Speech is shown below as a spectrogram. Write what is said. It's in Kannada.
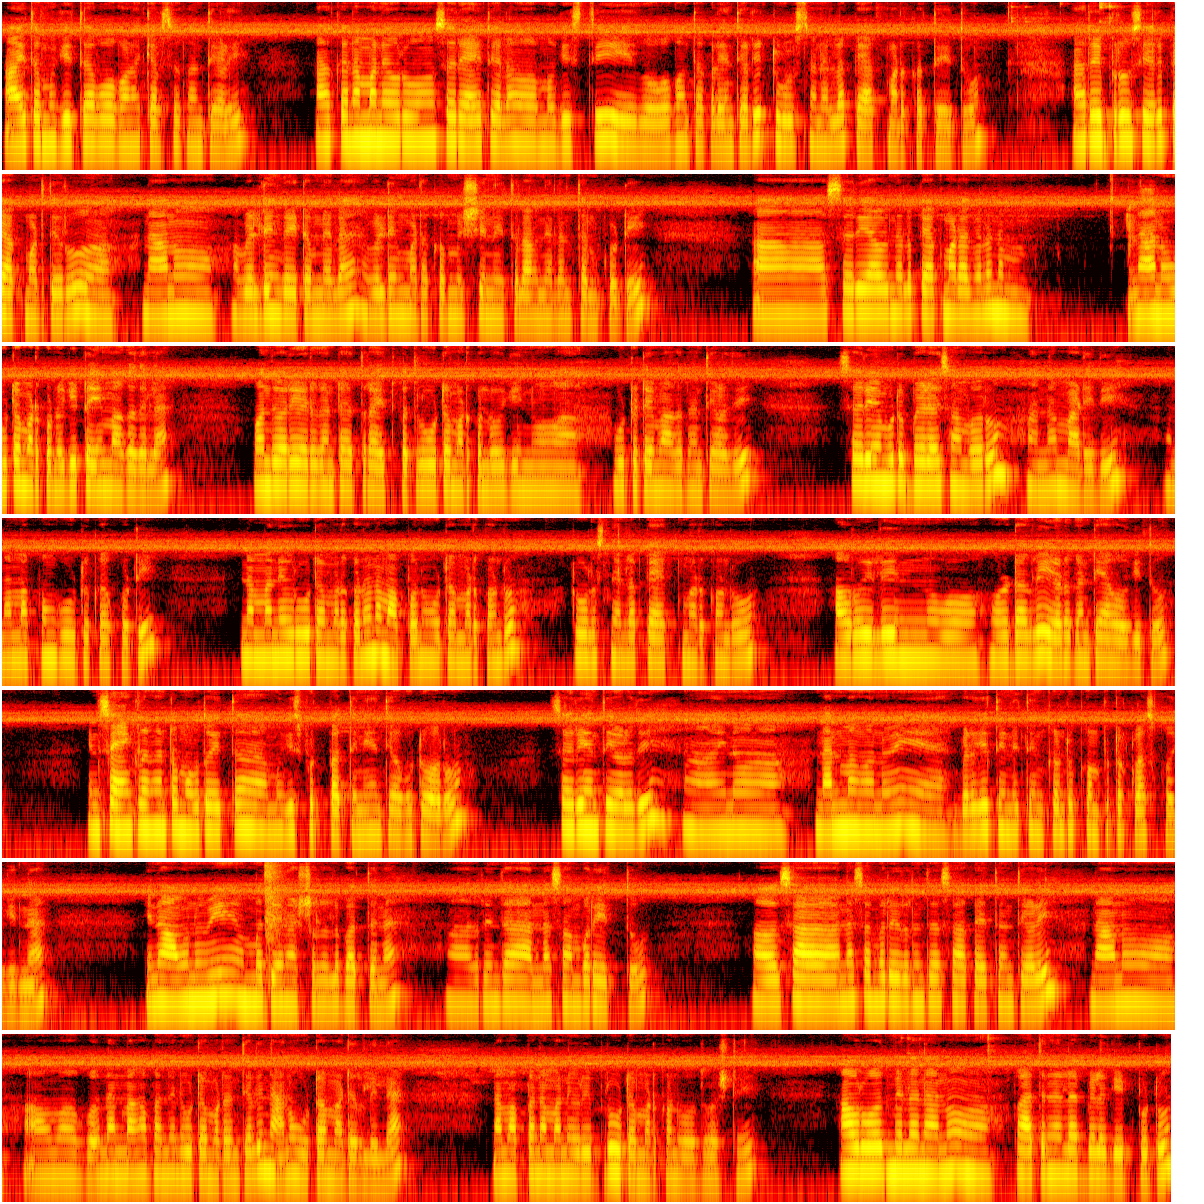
ಆಯಿತು ಮುಗೀತಾ ಹೋಗೋಣ ಕೆಲ್ಸಕ್ಕೆ ಅಂತೇಳಿ. ಅದಕ್ಕೆ ನಮ್ಮ ಮನೆಯವರು, ಸರಿ ಆಯಿತು, ಎಲ್ಲ ಮುಗಿಸ್ತಿ, ಈಗ ಹೋಗೋಂತ ಕಡೆ ಅಂತೇಳಿ ಟೂಲ್ಸ್ನೆಲ್ಲ ಪ್ಯಾಕ್ ಮಾಡ್ಕೊತಾಯಿತ್ತು ಅಂದರೆ ಇಬ್ಬರು ಸೇರಿ ಪ್ಯಾಕ್ ಮಾಡ್ತಿದ್ರು ನಾನು ವೆಲ್ಡಿಂಗ್ ಐಟಮ್ನೆಲ್ಲ ವೆಲ್ಡಿಂಗ್ ಮಾಡೋಕೆ ಮಿಷಿನ್ ಇತ್ತಲ್ಲ ಅವನ್ನೆಲ್ಲ ತಂದುಕೊಟ್ಟು. ಸರಿ, ಅವನ್ನೆಲ್ಲ ಪ್ಯಾಕ್ ಮಾಡಾದ್ಮೇಲೆ ನಮ್ಮ ನಾನು ಊಟ ಮಾಡ್ಕೊಂಡು ಹೋಗಿ ಟೈಮ್ ಆಗೋದಿಲ್ಲ. ಒಂದೂವರೆ, ಎರಡು ಗಂಟೆ ಹತ್ರ ಆಯ್ತು ಪತ್ರ ಊಟ ಮಾಡ್ಕೊಂಡು ಹೋಗಿ ಇನ್ನೂ ಊಟ ಟೈಮ್ ಆಗೋದು ಅಂತ ಹೇಳಿದ್ವಿ. ಸರಿ ಅಂದ್ಬಿಟ್ಟು ಬೇಳೆ, ಸಾಂಬಾರು, ಅನ್ನ ಮಾಡಿದ್ವಿ. ನಮ್ಮ ಅಪ್ಪಂಗೆ ಊಟಕ್ಕೆ ಹಾಕ್ಕೊಟ್ಟು. ನಮ್ಮ ಮನೆಯವರು ಊಟ ಮಾಡ್ಕೊಂಡು, ನಮ್ಮ ಅಪ್ಪನೂ ಊಟ ಮಾಡಿಕೊಂಡು ಟೂಲ್ಸ್ನೆಲ್ಲ ಪ್ಯಾಕ್ ಮಾಡ್ಕೊಂಡು ಅವರು ಇಲ್ಲಿ ಇನ್ನು ಹೊರಡಾಗಲಿ ಎರಡು ಗಂಟೆ ಆಗೋಗಿತ್ತು. ಇನ್ನು ಸಾಯಂಕಾಲ ಗಂಟ ಮುಗಿದೋಯ್ತಾ ಮುಗಿಸ್ಬಿಟ್ಟು ಬರ್ತೀನಿ ಅಂತ ಹೇಳ್ಬಿಟ್ಟು ಅವರು. ಸರಿ ಅಂತ ಹೇಳ್ದು ಇನ್ನು ನನ್ನ ಮಗನೂ ಬೆಳಗ್ಗೆ ತಿಂಡಿ ತಿನ್ಕೊಂಡು ಕಂಪ್ಯೂಟರ್ ಕ್ಲಾಸ್ಗೆ ಹೋಗಿದ್ನ. ಇನ್ನು ಅವನೂ ಮಧ್ಯಾಹ್ನ ಅಷ್ಟರಲ್ಲೆಲ್ಲ ಬರ್ತಾನೆ. ಅದರಿಂದ ಅನ್ನ ಸಾಂಬಾರು ಇತ್ತು. ಸಾ, ಅನ್ನ ಸಾಂಬಾರು ಇದರಿಂದ ಸಾಕಾಯ್ತು ಅಂತೇಳಿ ನಾನು ಅವ ನನ್ನ ಮಗ ಬಂದಮೇಲೆ ಊಟ ಮಾಡು ಅಂತೇಳಿ ನಾನು ಊಟ ಮಾಡಿರಲಿಲ್ಲ. ನಮ್ಮಪ್ಪ ನಮ್ಮ ಮನೆಯವರಿಬ್ಬರು ಊಟ ಮಾಡ್ಕೊಂಡು ಹೋದ್ವು ಅಷ್ಟೇ. ಅವ್ರು ಹೋದ್ಮೇಲೆ ನಾನು ಪಾತ್ರೆನೆಲ್ಲ ಬೆಳಗ್ಗೆ ಇಟ್ಬಿಟ್ಟು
